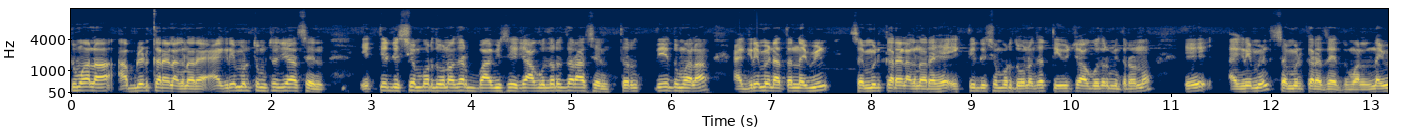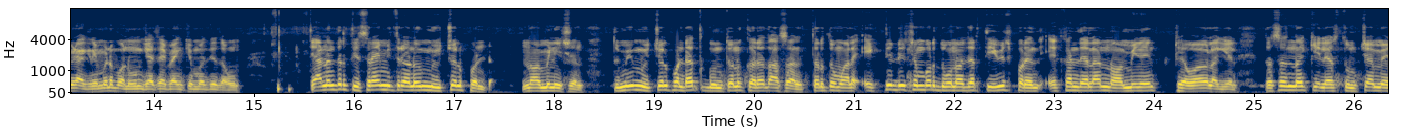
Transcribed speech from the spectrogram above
तुम्हाला अपडेट करायला लागणार आहे. ॲग्रीमेंट तुमचं जे असेल एकतीस डिसेंबर दोन हजार बावीस याच्या अगोदर जर असेल तर ते तुम्हाला ॲग्रीमेंट आता नवीन सबमिट करायला लागणार आहे. एकतीस डिसेंबर दोन हजार तेवीसच्या अगोदर मित्रांनो हे ॲग्रीमेंट सबमिट करायचं आहे. तुम्हाला नवीन ॲग्रीमेंट बनवून घ्यायचं आहे बँकेमध्ये जाऊन. त्यानंतर तिसरा आहे मित्रांनो म्युच्युअल फंड नॉमिनेशन. तुम्ही म्युच्युअल फंडात गुंतवणूक करत असाल तर तुम्हाला एकतीस डिसेंबर दोन हजार तेवीसपर्यंत एखाद्याला नॉमिनेट ठेवावं लागेल. तसंच न केल्यास तुमच्या म्यु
